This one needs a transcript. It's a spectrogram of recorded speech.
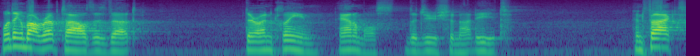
One thing about reptiles is that they're unclean animals the Jews should not eat. In fact,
